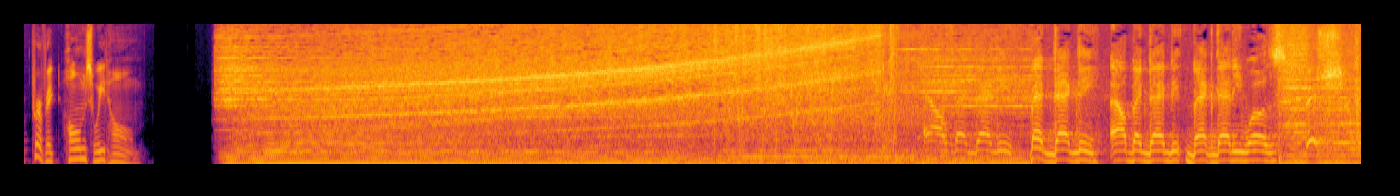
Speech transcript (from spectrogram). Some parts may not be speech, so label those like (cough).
perfect home sweet home. Al Baghdadi, Baghdadi, Al Baghdadi, Baghdadi was. This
